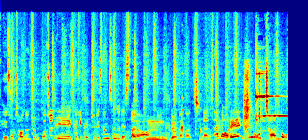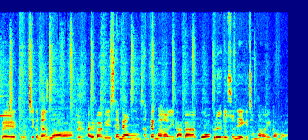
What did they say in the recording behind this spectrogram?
계속 저는 좀 꾸준히 계속 매출이 상승을 했어요. 음, 좀 네. 그러다가 지난 3월에 이제 5,500을 찍으면서 와, 네. 알바비 3명 300만 원이 나가고 그래도 순이익이 1,000만 원이 넘어요.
